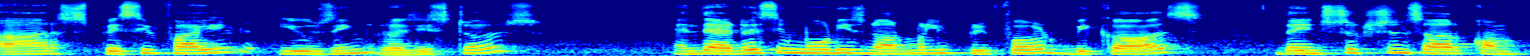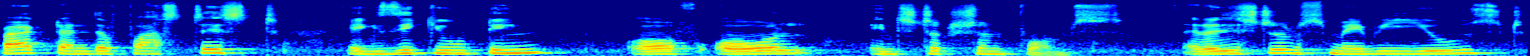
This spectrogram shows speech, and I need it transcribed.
are specified using registers and the addressing mode is normally preferred because the instructions are compact and the fastest executing of all instruction forms. Registers may be used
